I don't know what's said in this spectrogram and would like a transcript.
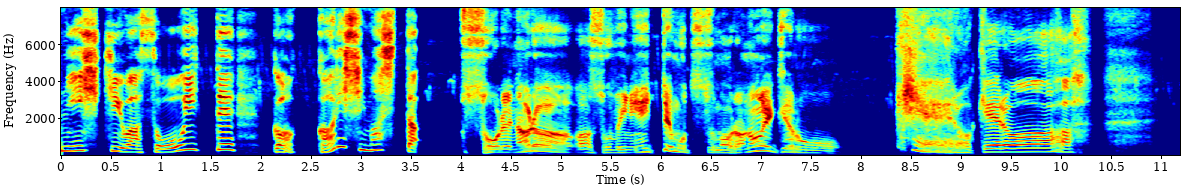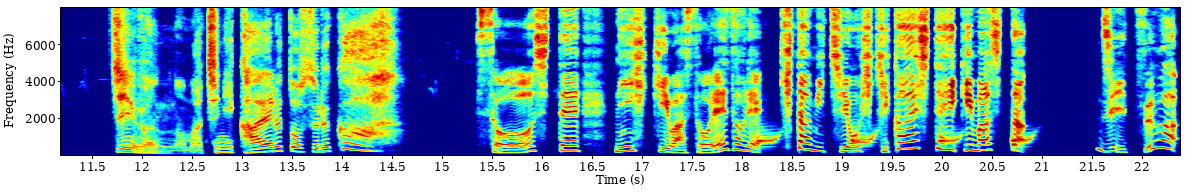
2匹はそう言ってがっかりしました。それなら遊びに行ってもつまらないけどケロケロ。自分の町に帰るとするか。そうして2匹はそれぞれ来た道を引き返していきました。実は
